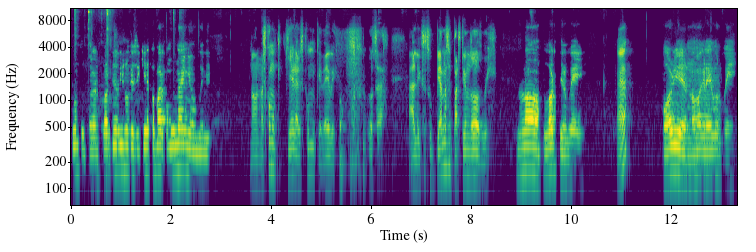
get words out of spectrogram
punto, pero el partido dijo que se quiere tomar como un año, güey. No, no es como que quiera, es como que debe. o sea, Alex, su pierna se partió en dos, güey. No, Poirier, güey. ¿Eh? Poirier, no McGregor, güey.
